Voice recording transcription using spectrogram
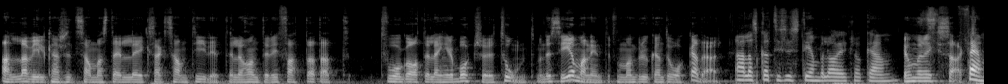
alla vill kanske till samma ställe exakt samtidigt eller har inte fattat att två gator längre bort så är det tomt. Men det ser man inte för man brukar inte åka där. Alla ska till Systembolaget klockan Ja fem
